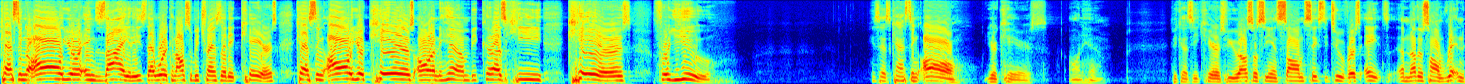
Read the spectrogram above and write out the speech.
casting all your anxieties, that word can also be translated cares, casting all your cares on him because he cares for you. He says, casting all your cares on him because he cares for you. Also see in Psalm 62, verse 8, another psalm written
